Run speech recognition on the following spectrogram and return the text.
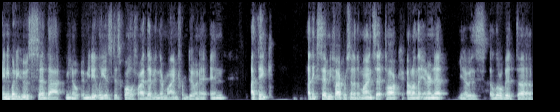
anybody who has said that, you know, immediately has disqualified them in their mind from doing it. And I think I think 75% of the mindset talk out on the internet, you know, is a little bit uh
